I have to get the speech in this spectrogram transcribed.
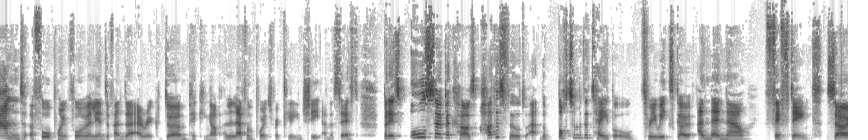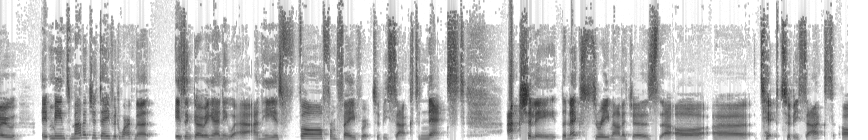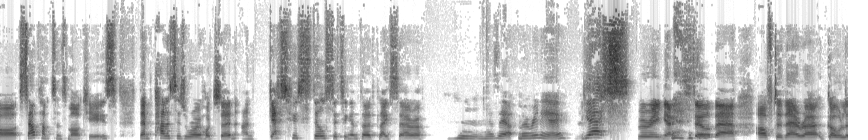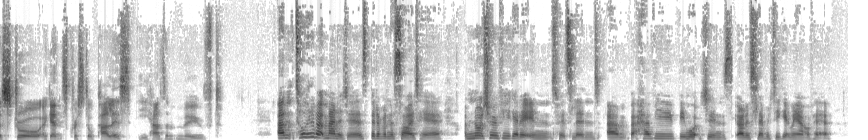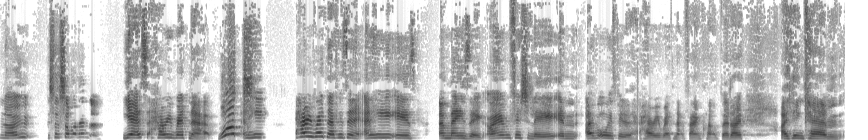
and a 4.4 million defender, Erik Durm, picking up 11 points for a clean sheet and assist. But it's also because Huddersfield were at the bottom of the table three weeks ago and they're now 15th. So it means manager David Wagner isn't going anywhere and he is far from favourite to be sacked next. Actually, the next three managers that are uh, tipped to be sacked are Southampton's Mark Hughes, then Palace's Roy Hodgson, and guess who's still sitting in third place, Sarah? Hmm, is it Mourinho? Yes, Mourinho still there after their uh, goalless draw against Crystal Palace. He hasn't moved. Um, talking about managers, bit of an aside here. I'm not sure if you get it in Switzerland, um, but have you been watching Honest Celebrity Get Me Out of Here? No. Is there someone in there? Yes, Harry Redknapp. What? And he Harry Redknapp is in it, and he is amazing. I am officially in. I've always been a Harry Redknapp fan club, but I, I think, um,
